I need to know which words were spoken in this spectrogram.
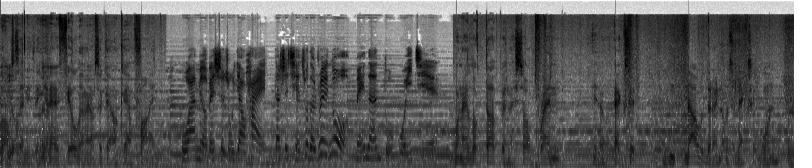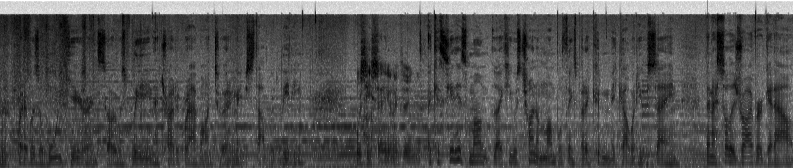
lost feel. anything. Yeah. And I feel them, and I was like, oh, okay, I'm fine. 胡安没有被射中要害，但是前座的瑞诺没能躲过一劫。When I looked up and I saw Brent you know, exit. Now that I know it's an exit wound, but it was a wound here, and so it was bleeding. I tried to grab onto it and maybe stop the bleeding. Was he saying anything? I could see his mum, like he was trying to mumble things, but I couldn't make out what he was saying. Then I saw the driver get out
